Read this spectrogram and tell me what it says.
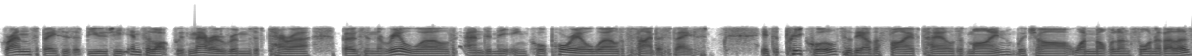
Grand spaces of beauty interlock with narrow rooms of terror, both in the real world and in the incorporeal world of cyberspace. It's a prequel to the other five tales of mine, which are one novel and four novellas.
